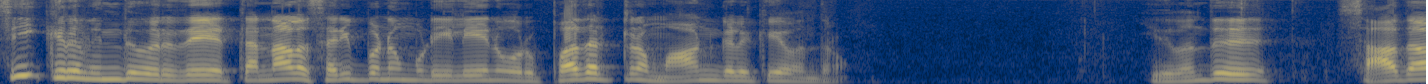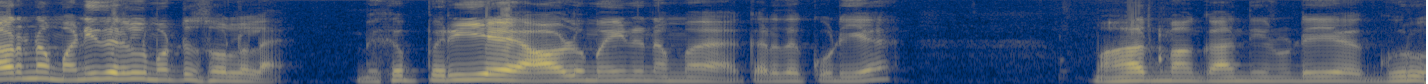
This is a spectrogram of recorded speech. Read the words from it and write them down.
சீக்கிரம் விந்து வருதே தன்னால் சரி பண்ண முடியலையேன்னு ஒரு பதற்றம் ஆண்களுக்கே வந்துடும் இது வந்து சாதாரண மனிதர்கள் மட்டும் சொல்லலை மிகப்பெரிய ஆளுமைன்னு நம்ம கருதக்கூடிய மகாத்மா காந்தியினுடைய குரு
